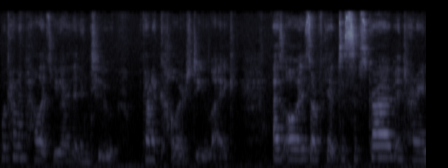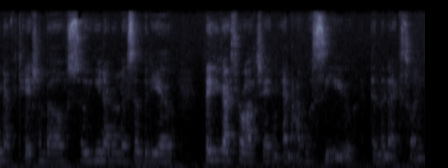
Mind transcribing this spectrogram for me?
what kind of palettes you guys are into. What kind of colors do you like? As always, don't forget to subscribe and turn on your notification bell so you never miss a video. Thank you guys for watching, and I will see you in the next one.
